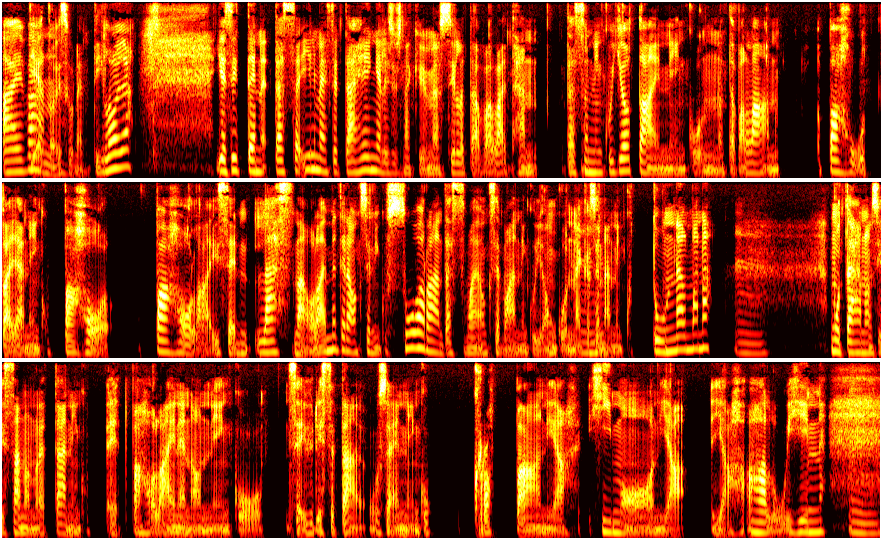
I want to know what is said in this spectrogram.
Aivan. tietoisuuden tiloja. Ja sitten tässä ilmeisesti tämä hengellisyys näkyy myös sillä tavalla, että hän, tässä on niin kuin jotain niin kuin tavallaan pahuutta ja niin kuin paho, paholaisen läsnäoloa. En tiedä, onko se niin kuin suoraan tässä vai onko se vaan niin kuin jonkunnäköisenä mm. niin kuin tunnelmana. Mm. Mutta hän on siis sanonut, että, tämä niin kuin, että paholainen on niin kuin se yhdistetään usein niin kuin kroppaan ja himoon ja, ja haluihin. Mm.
